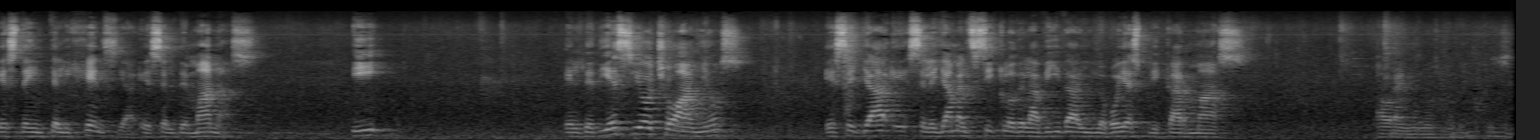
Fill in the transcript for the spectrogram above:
es de inteligencia, es el de manas. Y el de 18 años, ese ya eh, se le llama el ciclo de la vida y lo voy a explicar más ahora en unos momentos.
